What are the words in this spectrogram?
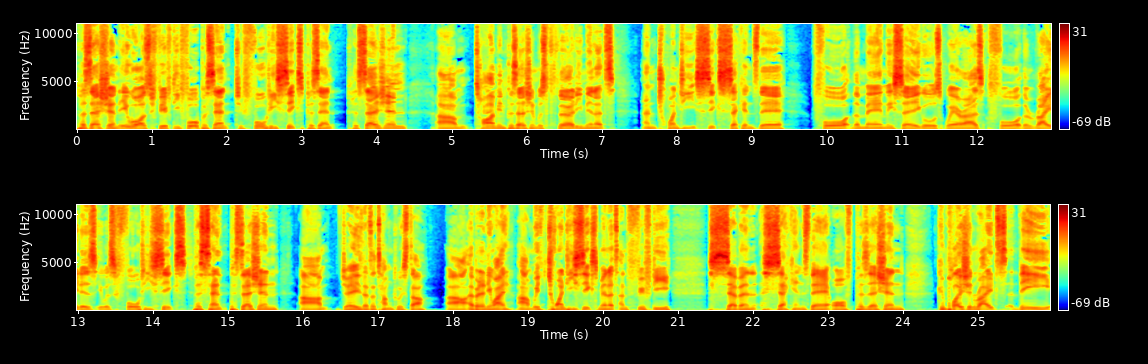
possession, it was 54% to 46% possession. Um, time in possession was 30 minutes and 26 seconds there for the Manly Seagulls, whereas for the Raiders, it was 46% possession. Um, geez, that's a tongue twister. Uh, but anyway, um, with 26 minutes and 57 seconds there of possession. Completion rates, the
